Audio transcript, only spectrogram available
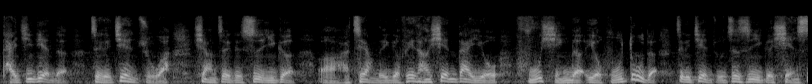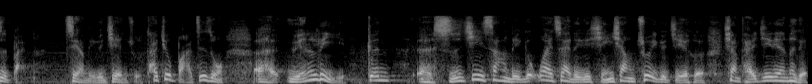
台积电的这个建筑啊，像这个是一个啊这样的一个非常现代有弧形的、有弧度的这个建筑，这是一个显示板这样的一个建筑，他就把这种呃原理跟呃实际上的一个外在的一个形象做一个结合，像台积电那个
